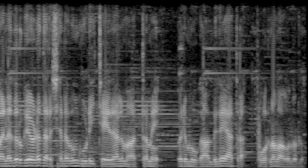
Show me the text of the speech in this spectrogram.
വനദുർഗയുടെ ദർശനവും കൂടി ചെയ്താൽ മാത്രമേ ഒരു മൂകാംബിക യാത്ര പൂർണമാകുന്നുള്ളൂ.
